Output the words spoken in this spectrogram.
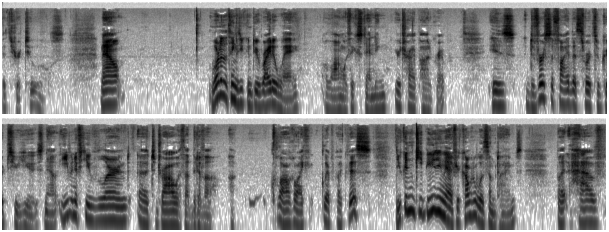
It's your tools. Now, one of the things you can do right away, along with extending your tripod grip, is diversify the sorts of grips you use. Now, even if you've learned uh, to draw with a bit of a, a claw-like grip like this, you can keep using that if you're comfortable with sometimes, but have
